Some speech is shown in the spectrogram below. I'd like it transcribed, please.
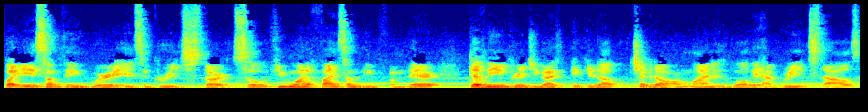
but it is something where it's a great start. So if you wanna find something from there, definitely encourage you guys to pick it up. Check it out online as well. They have great styles.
